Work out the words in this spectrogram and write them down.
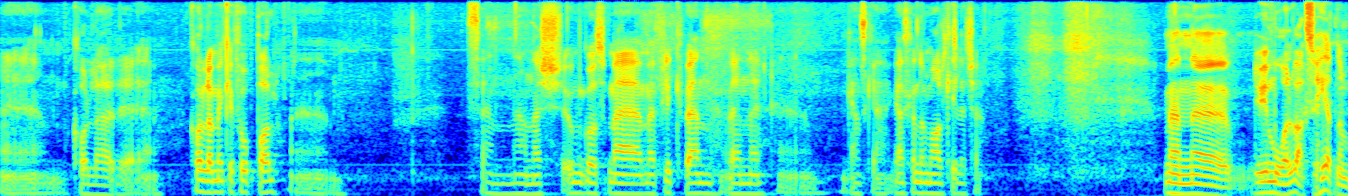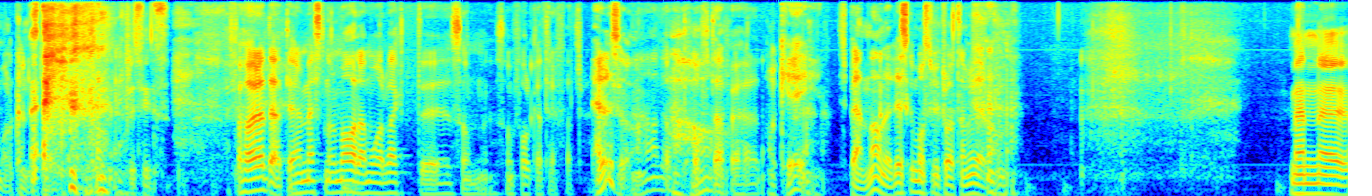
Eh, kollar, kollar mycket fotboll. Sen annars umgås med, med flickvän, vänner. Ganska, ganska normal kille tror jag. Men, du är målvakt, så helt normal kan du inte Precis. Får höra det, att jag är den mest normala målvakt som, som folk har träffat. Tror jag. Är det så? Ja, det ofta, ofta får jag höra det. Okej, okay. spännande. Det ska, måste vi prata mer om. Men eh,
